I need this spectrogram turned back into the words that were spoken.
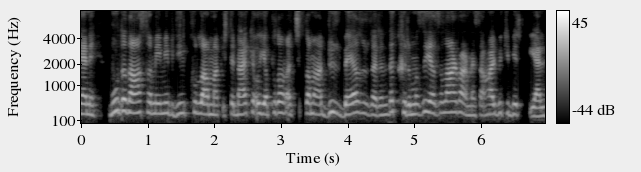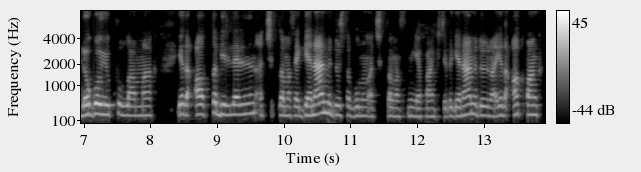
Yani burada daha samimi bir dil kullanmak işte belki o yapılan açıklama düz beyaz üzerinde kırmızı yazılar var. Mesela halbuki bir yani logoyu kullanmak ya da altta birilerinin açıklaması yani genel müdürse bunun açıklamasını yapan kişi de genel müdür ya da Akbank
